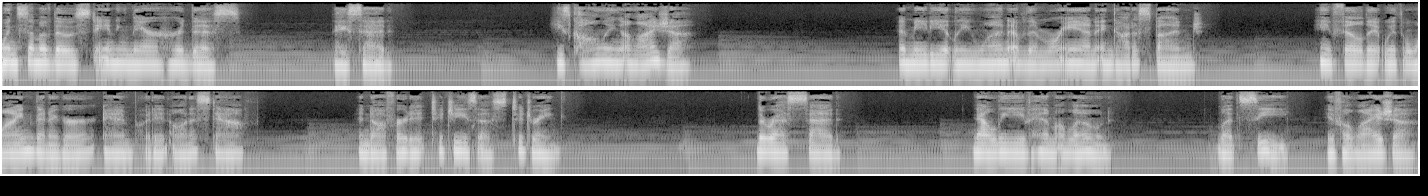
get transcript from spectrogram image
When some of those standing there heard this, they said, He's calling Elijah. Immediately, one of them ran and got a sponge. He filled it with wine vinegar and put it on a staff and offered it to Jesus to drink. The rest said, Now leave him alone. Let's see if Elijah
